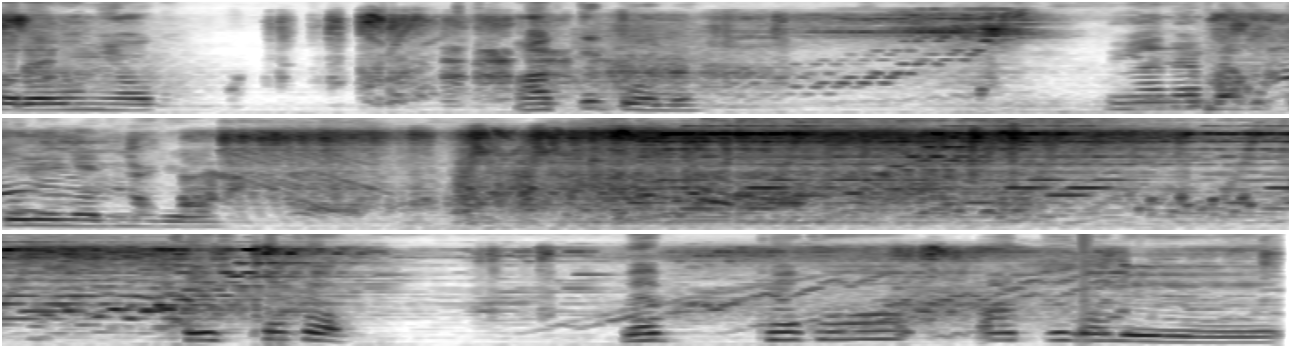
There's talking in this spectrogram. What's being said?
Kurov'um yok. Attık golü. Dünyanın en basit golü olabilir ya. Kız Poco. Ve Poco attı golü.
